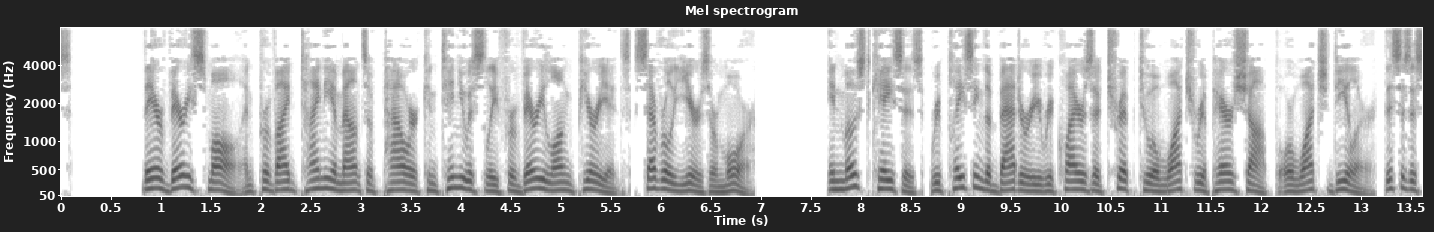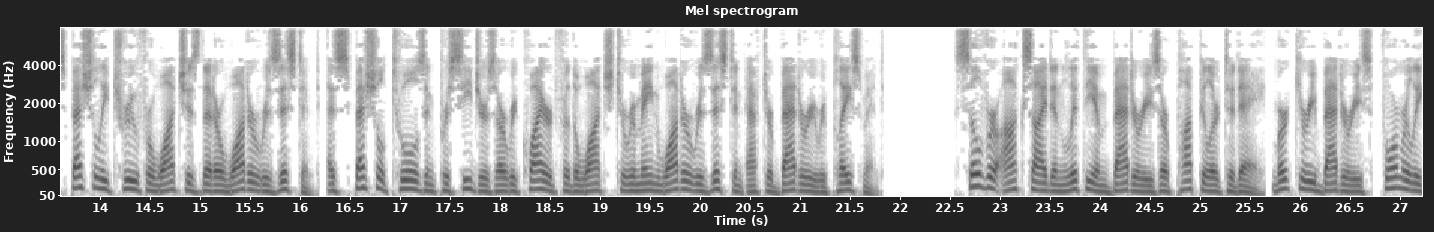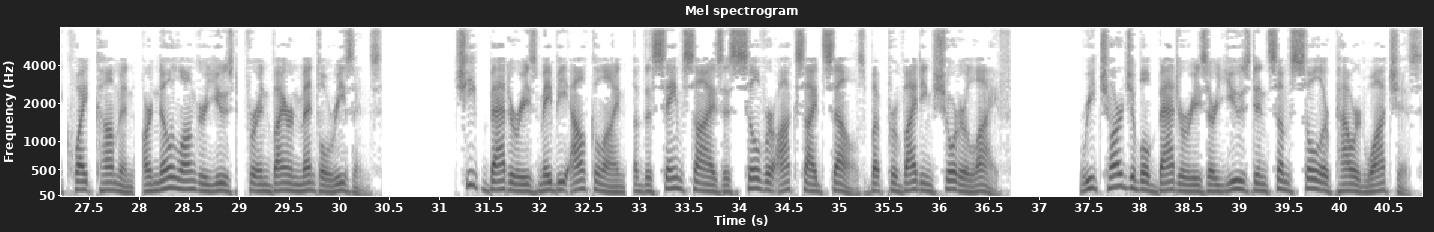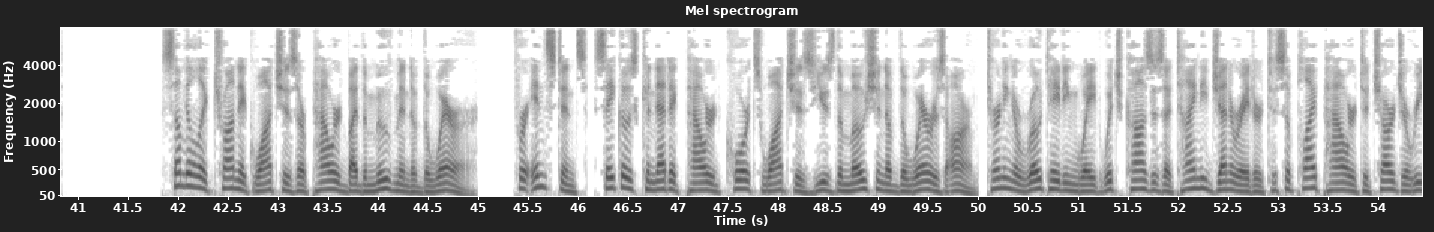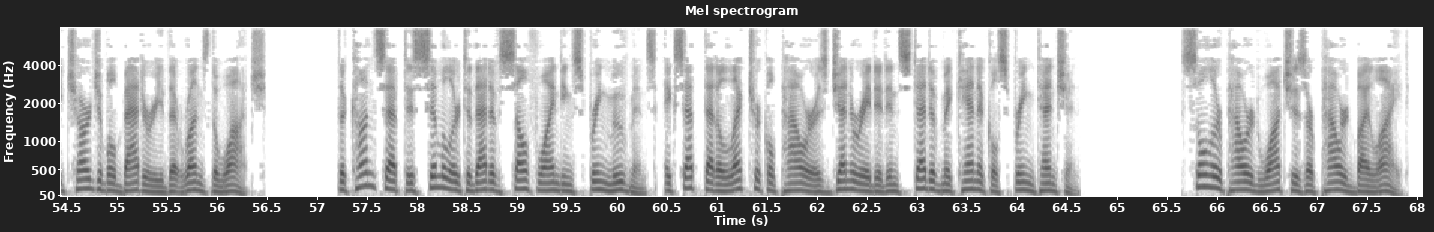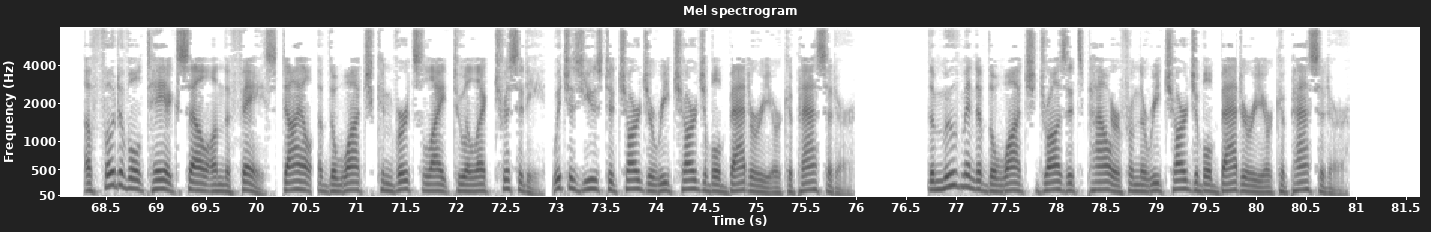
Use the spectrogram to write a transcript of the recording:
They are very small and provide tiny amounts of power continuously for very long periods several years or more. In most cases, replacing the battery requires a trip to a watch repair shop or watch dealer. This is especially true for watches that are water resistant, as special tools and procedures are required for the watch to remain water resistant after battery replacement. Silver oxide and lithium batteries are popular today. Mercury batteries, formerly quite common, are no longer used, for environmental reasons. Cheap batteries may be alkaline, of the same size as silver oxide cells but providing shorter life. Rechargeable batteries are used in some solar-powered watches. Some electronic watches are powered by the movement of the wearer. For instance, Seiko's kinetic-powered quartz watches use the motion of the wearer's arm, turning a rotating weight which causes a tiny generator to supply power to charge a rechargeable battery that runs the watch. The concept is similar to that of self-winding spring movements, except that electrical power is generated instead of mechanical spring tension. Solar-powered watches are powered by light. A photovoltaic cell on the face dial of the watch converts light to electricity, which is used to charge a rechargeable battery or capacitor. The movement of the watch draws its power from the rechargeable battery or capacitor.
